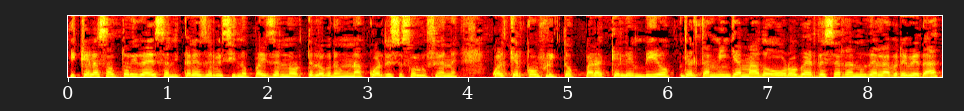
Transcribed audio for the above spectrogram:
y que las autoridades sanitarias del vecino país del norte logren un acuerdo y se solucione cualquier conflicto para que el envío del también llamado oro verde se reanude a la brevedad,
